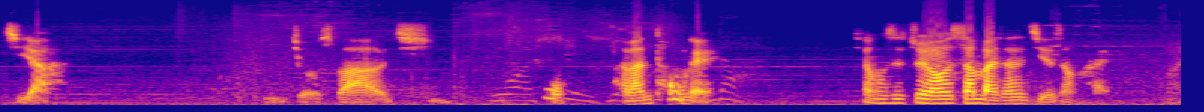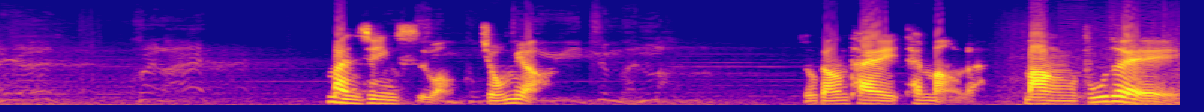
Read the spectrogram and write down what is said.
几啊？九十八二七，哇，还蛮痛的欸像是最高三百三十几的伤害，慢性死亡九秒。地狱之门了。我刚刚太太莽了，莽夫队。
